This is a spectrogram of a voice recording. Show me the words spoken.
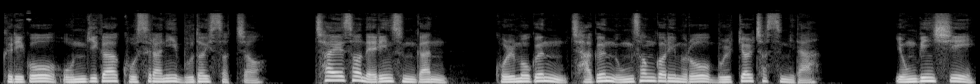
그리고 온기가 고스란히 묻어 있었죠. 차에서 내린 순간 골목은 작은 웅성거림으로 물결쳤습니다. 용빈 씨,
